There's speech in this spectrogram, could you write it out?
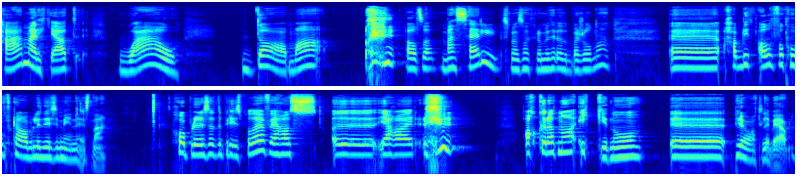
her merker jeg at wow, dama Altså meg selv, som jeg snakker om i tredjeperson, uh, har blitt altfor komfortabel i disse minisene. Håper dere setter pris på det, for jeg har, øh, jeg har akkurat nå ikke noe øh, privatliv igjen.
